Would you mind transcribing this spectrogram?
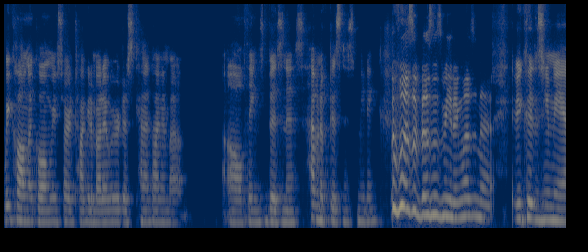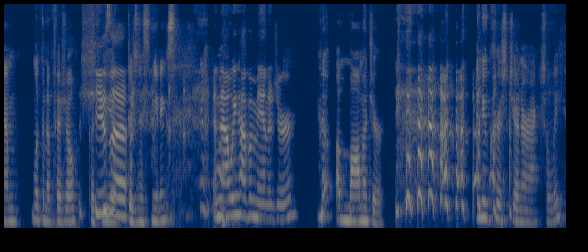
we called Nicole and we started talking about it. We were just kind of talking about all things business, having a business meeting. It was a business meeting, wasn't it? If you couldn't see me, I'm looking official. She's a business meetings. and now we have a manager. a momager. a new Kris Jenner, actually.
